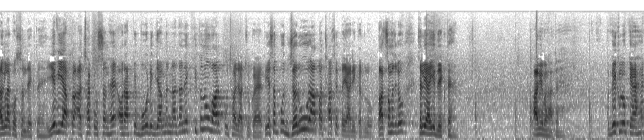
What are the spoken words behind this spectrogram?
अगला क्वेश्चन देखते हैं। ये भी आपका अच्छा क्वेश्चन है और आपके बोर्ड एग्ज़ाम में ना जाने कितनों बार पूछा जा चुका है। तो ये सबको ज़रूर आप अच्छा से तैयारी कर लो। बात समझ लो चलिए, आइए देखते हैं। आगे बढ़ाते हैं। तो देख लो क्या है।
